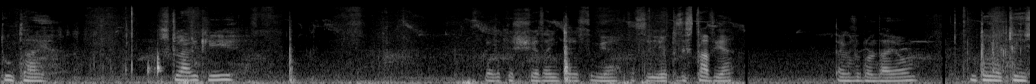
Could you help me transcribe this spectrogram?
Tutaj szklanki. Może ktoś się zainteresuje, to sobie je tu wystawię. Tak wyglądają. Tutaj jakieś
